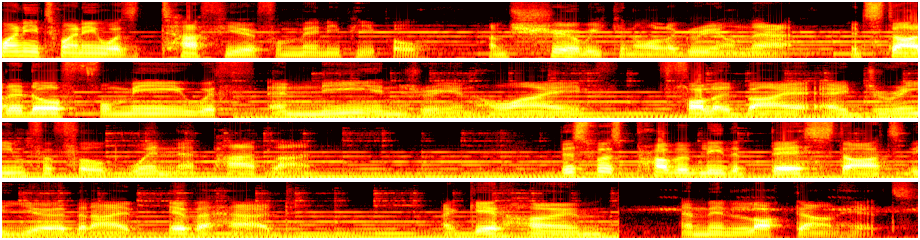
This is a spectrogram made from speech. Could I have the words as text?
2020 was a tough year for many people. I'm sure we can all agree on that. It started off for me with a knee injury in Hawaii, followed by a dream fulfilled win at Pipeline. This was probably the best start to the year that I've ever had. I get home and then lockdown hits.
